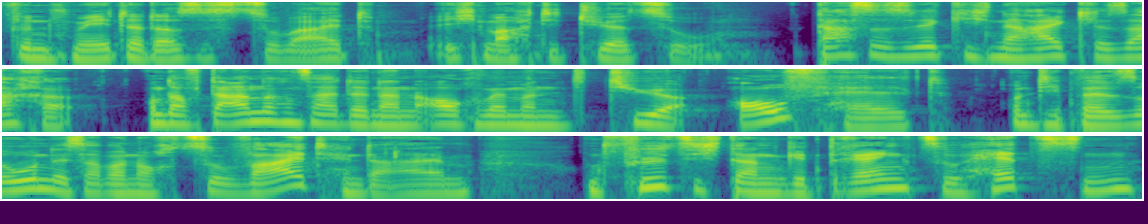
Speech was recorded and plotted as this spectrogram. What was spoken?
fünf Meter, das ist zu weit, ich mache die Tür zu. Das ist wirklich eine heikle Sache. Und auf der anderen Seite dann auch, wenn man die Tür aufhält und die Person ist aber noch zu weit hinter einem und fühlt sich dann gedrängt zu hetzen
